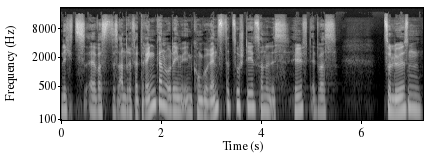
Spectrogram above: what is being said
nichts, äh, was das andere verdrängen kann oder ihm in Konkurrenz dazu steht, sondern es hilft etwas zu lösen,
